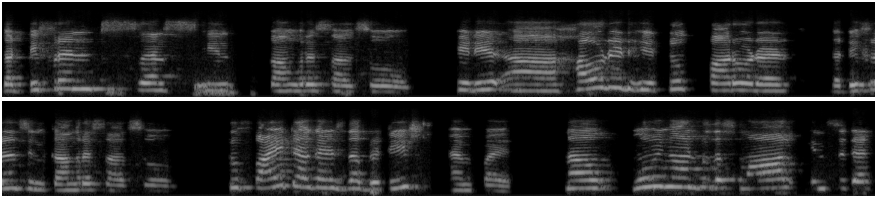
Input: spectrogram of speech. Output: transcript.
the differences in Congress also? He did. Uh, how did he took forward the difference in Congress also to fight against the British Empire? Now moving on to the small incident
